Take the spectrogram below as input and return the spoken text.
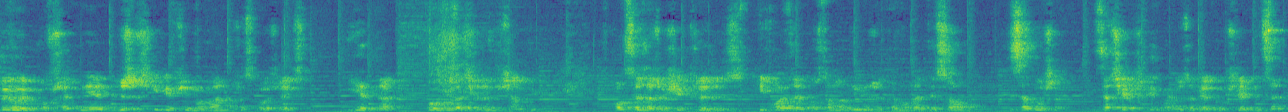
Były powszechnie życzliwie przyjmowane przez społeczeństwo. Jednak w połowie lat 70. w Polsce zaczął się kryzys i władze postanowiły, że te monety są za duże, za ciężkie, mają za wielką średnicę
